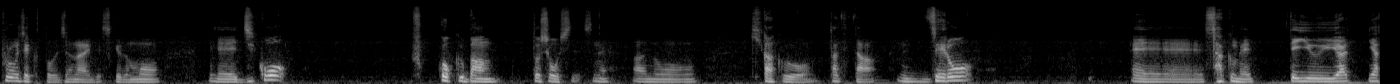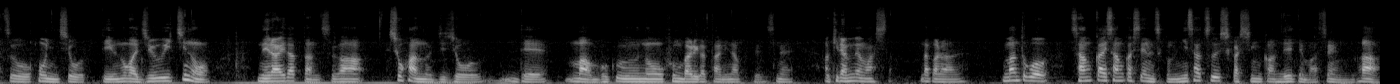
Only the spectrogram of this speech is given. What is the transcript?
プロジェクトじゃないですけども、えー自己復刻版と称してですね、あの、企画を立てたゼロ、えー作目っていうややつを本にしようっていうのが11の狙いだったんですが、初版の事情で、まあ僕の踏ん張りが足りなくてですね、諦めました。だから、今のところ3回参加してるんですけど、2冊しか新刊出てませんが、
